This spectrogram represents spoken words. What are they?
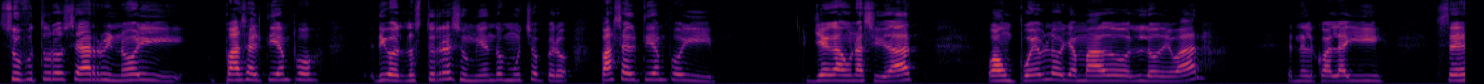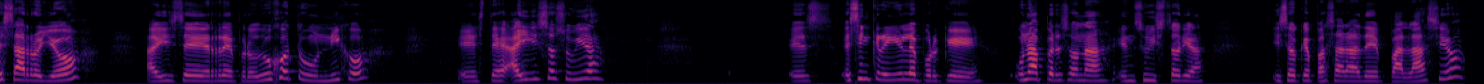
su futuro se arruinó y pasa el tiempo. Digo, lo estoy resumiendo mucho, pero pasa el tiempo y llega a una ciudad o a un pueblo llamado Lodebar, en el cual allí se desarrolló, ahí se reprodujo, tuvo un hijo, este, ahí hizo su vida. Es, es increíble porque una persona en su historia hizo que pasara de palacio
